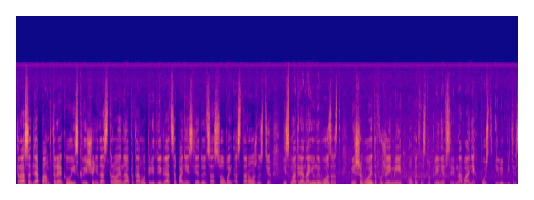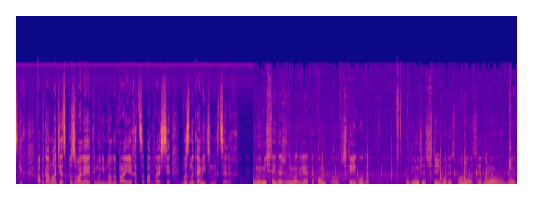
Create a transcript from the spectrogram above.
Трасса для памп-трека у «Искры» еще не достроена, а потому передвигаться по ней следует с особой осторожностью. Несмотря на юный возраст, Миша Войтов уже имеет опыт выступления в соревнованиях, пусть и любительских. А потому отец позволяет ему немного проехаться по трассе в ознакомительных целях. Мы мечтать даже не могли о таком э, в 4 года. Вот ему сейчас 4 года исполнилось, я думаю, мы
